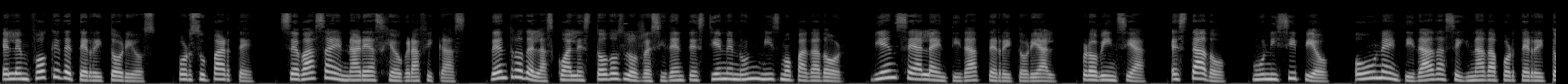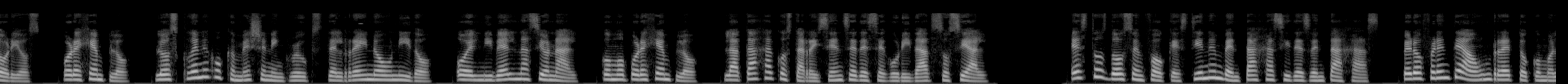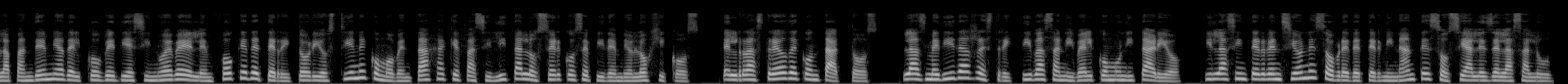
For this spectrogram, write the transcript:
El enfoque de territorios, por su parte, se basa en áreas geográficas, dentro de las cuales todos los residentes tienen un mismo pagador, bien sea la entidad territorial, provincia, estado, municipio, o una entidad asignada por territorios, por ejemplo, los Clinical Commissioning Groups del Reino Unido, o el nivel nacional, como por ejemplo, la Caja Costarricense de Seguridad Social. Estos dos enfoques tienen ventajas y desventajas, pero frente a un reto como la pandemia del COVID-19 el enfoque de territorios tiene como ventaja que facilita los cercos epidemiológicos, el rastreo de contactos, las medidas restrictivas a nivel comunitario, y las intervenciones sobre determinantes sociales de la salud.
